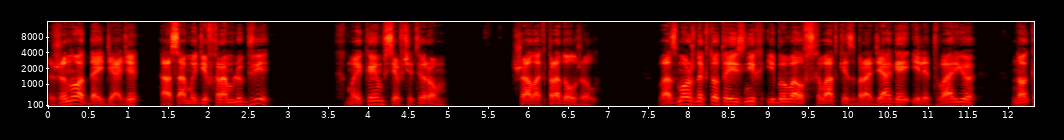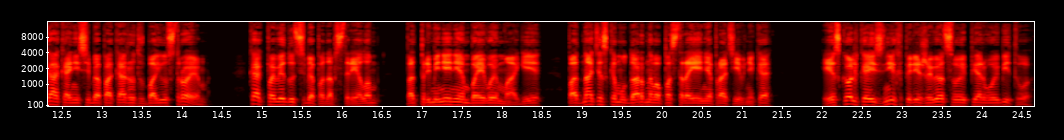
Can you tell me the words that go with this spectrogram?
Жену отдай дяде, а сам иди в храм любви. Хмыкаем все вчетвером. Шалок продолжил. Возможно, кто-то из них и бывал в схватке с бродягой или тварью, но как они себя покажут в бою строем? Как поведут себя под обстрелом, под применением боевой магии, под натиском ударного построения противника? И сколько из них переживет свою первую битву?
